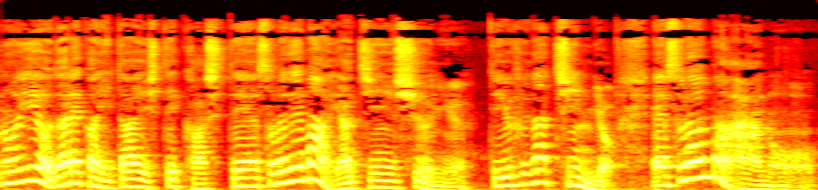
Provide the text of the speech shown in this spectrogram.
の家を誰かに対して貸して、それでまあ、家賃収入っていうふうな賃料。えー、それはまあ、あの、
